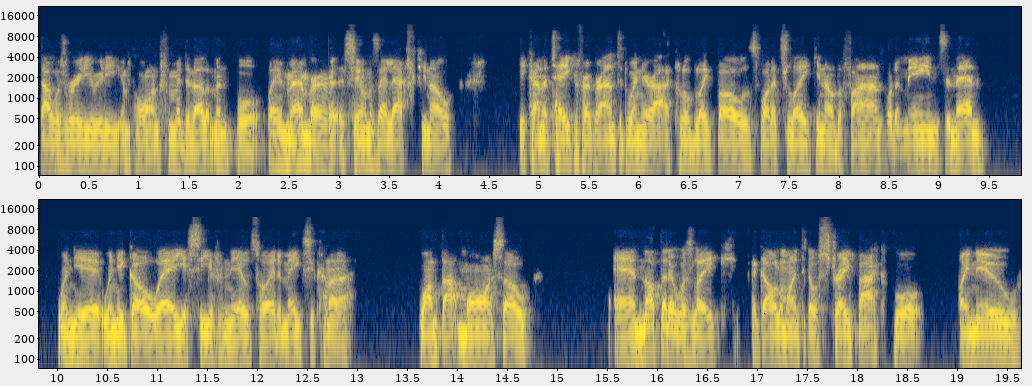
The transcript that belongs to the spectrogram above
that was really, really important for my development. But I remember as soon as I left, you know, you kind of take it for granted when you're at a club like Bohs, what it's like, you know, the fans, what it means. And then when you when you go away, you see it from the outside, it makes you kind of want that more. So and um, not that it was like a goal of mine to go straight back, but I knew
